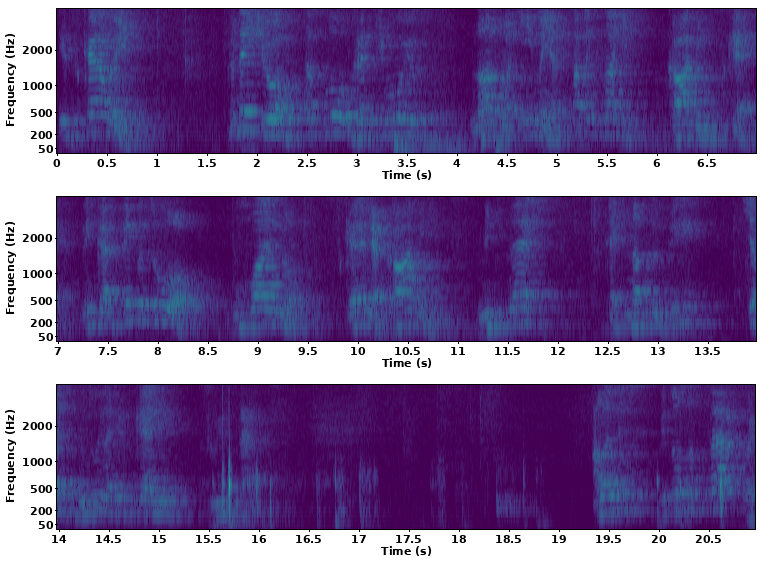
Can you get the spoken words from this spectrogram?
і скелею? Це те, що це слово в грецькій мові, назва імення, саме значить камінь скеля. Він каже, ти Петро, буквально скеля, камінь, міцнеш, на тобі я збудую на цій скелі свою церкву. Але ось відносно церкви,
